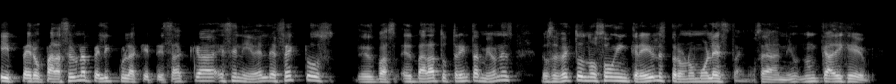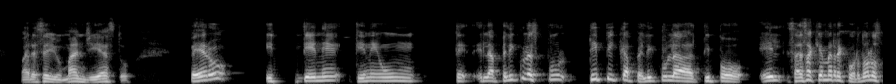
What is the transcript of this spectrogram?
Sí, pero para hacer una película que te saca ese nivel de efectos, es, barato 30 millones. Los efectos no son increíbles, pero no molestan. O sea, nunca dije, parece Yumanji esto. Pero, y tiene, tiene un. la película es típica película tipo. Él, ¿Sabes a qué me recordó? Los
